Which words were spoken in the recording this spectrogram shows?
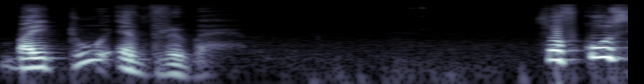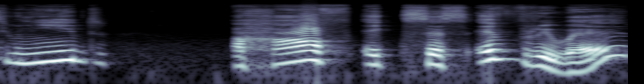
by 2 everywhere. So, of course, you need a half x s everywhere.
